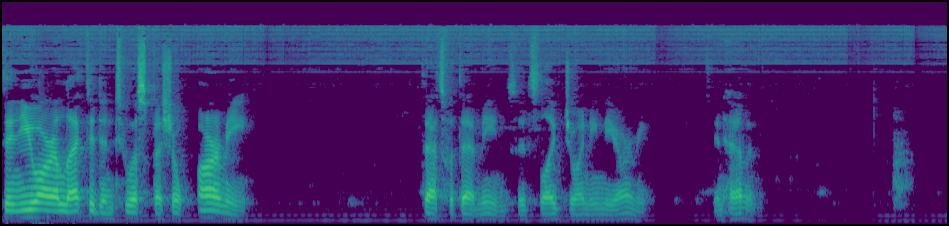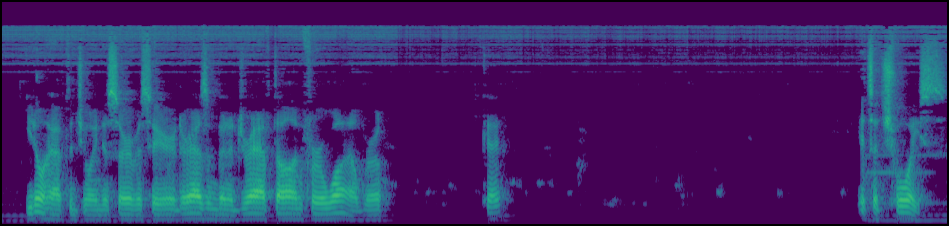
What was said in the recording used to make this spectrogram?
then you are elected into a special army. That's what that means. It's like joining the army in heaven. You don't have to join the service here. There hasn't been a draft on for a while, bro. Okay? It's a choice.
